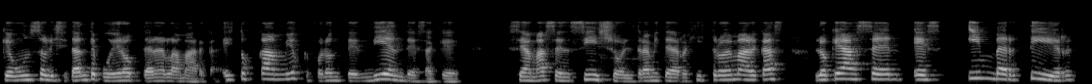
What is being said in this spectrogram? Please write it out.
que un solicitante pudiera obtener la marca. Estos cambios que fueron tendientes a que sea más sencillo el trámite de registro de marcas, lo que hacen es invertir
